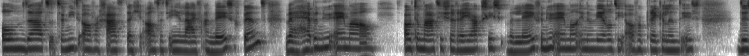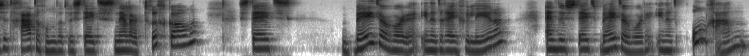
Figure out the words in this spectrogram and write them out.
omdat het er niet over gaat dat je altijd in je lijf aanwezig bent. We hebben nu eenmaal automatische reacties. We leven nu eenmaal in een wereld die overprikkelend is. Dus het gaat erom dat we steeds sneller terugkomen, steeds beter worden in het reguleren en dus steeds beter worden in het omgaan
